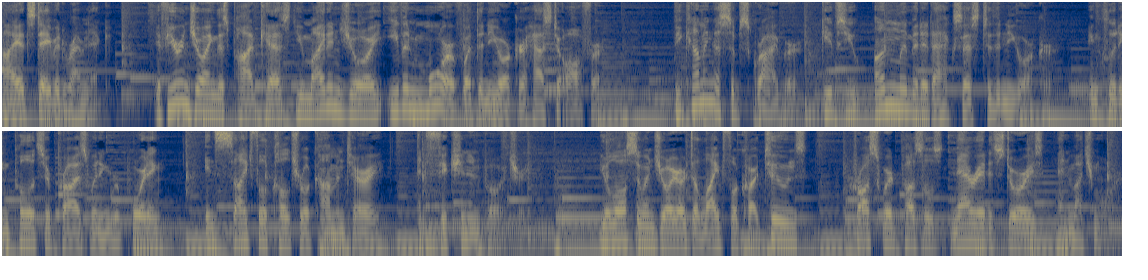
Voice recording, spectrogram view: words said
Hi, it's David Remnick. If you're enjoying this podcast, you might enjoy even more of what The New Yorker has to offer. Becoming a subscriber gives you unlimited access to The New Yorker, including Pulitzer Prize winning reporting, insightful cultural commentary, and fiction and poetry. You'll also enjoy our delightful cartoons, crossword puzzles, narrated stories, and much more.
